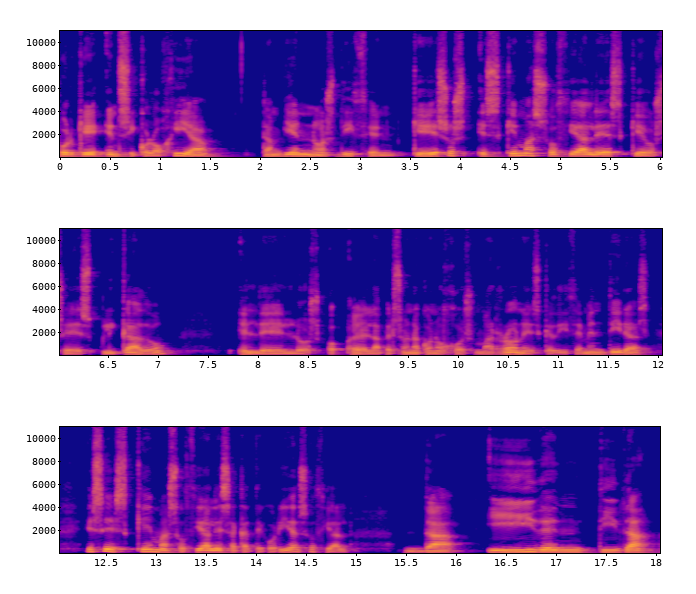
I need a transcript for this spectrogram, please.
Porque en psicología también nos dicen que esos esquemas sociales que os he explicado, el de los, eh, la persona con ojos marrones que dice mentiras, ese esquema social, esa categoría social, da identidad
